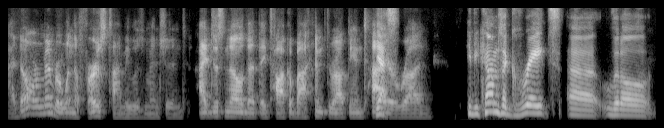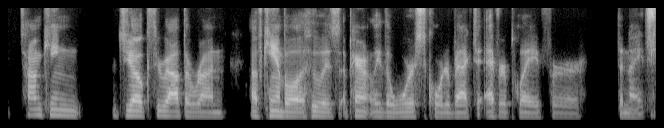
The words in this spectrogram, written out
I don't remember when the first time he was mentioned. I just know that they talk about him throughout the entire Yes. run. He becomes a great uh, little Tom King joke throughout the run of Campbell, who is apparently the worst quarterback to ever play for the Knights.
